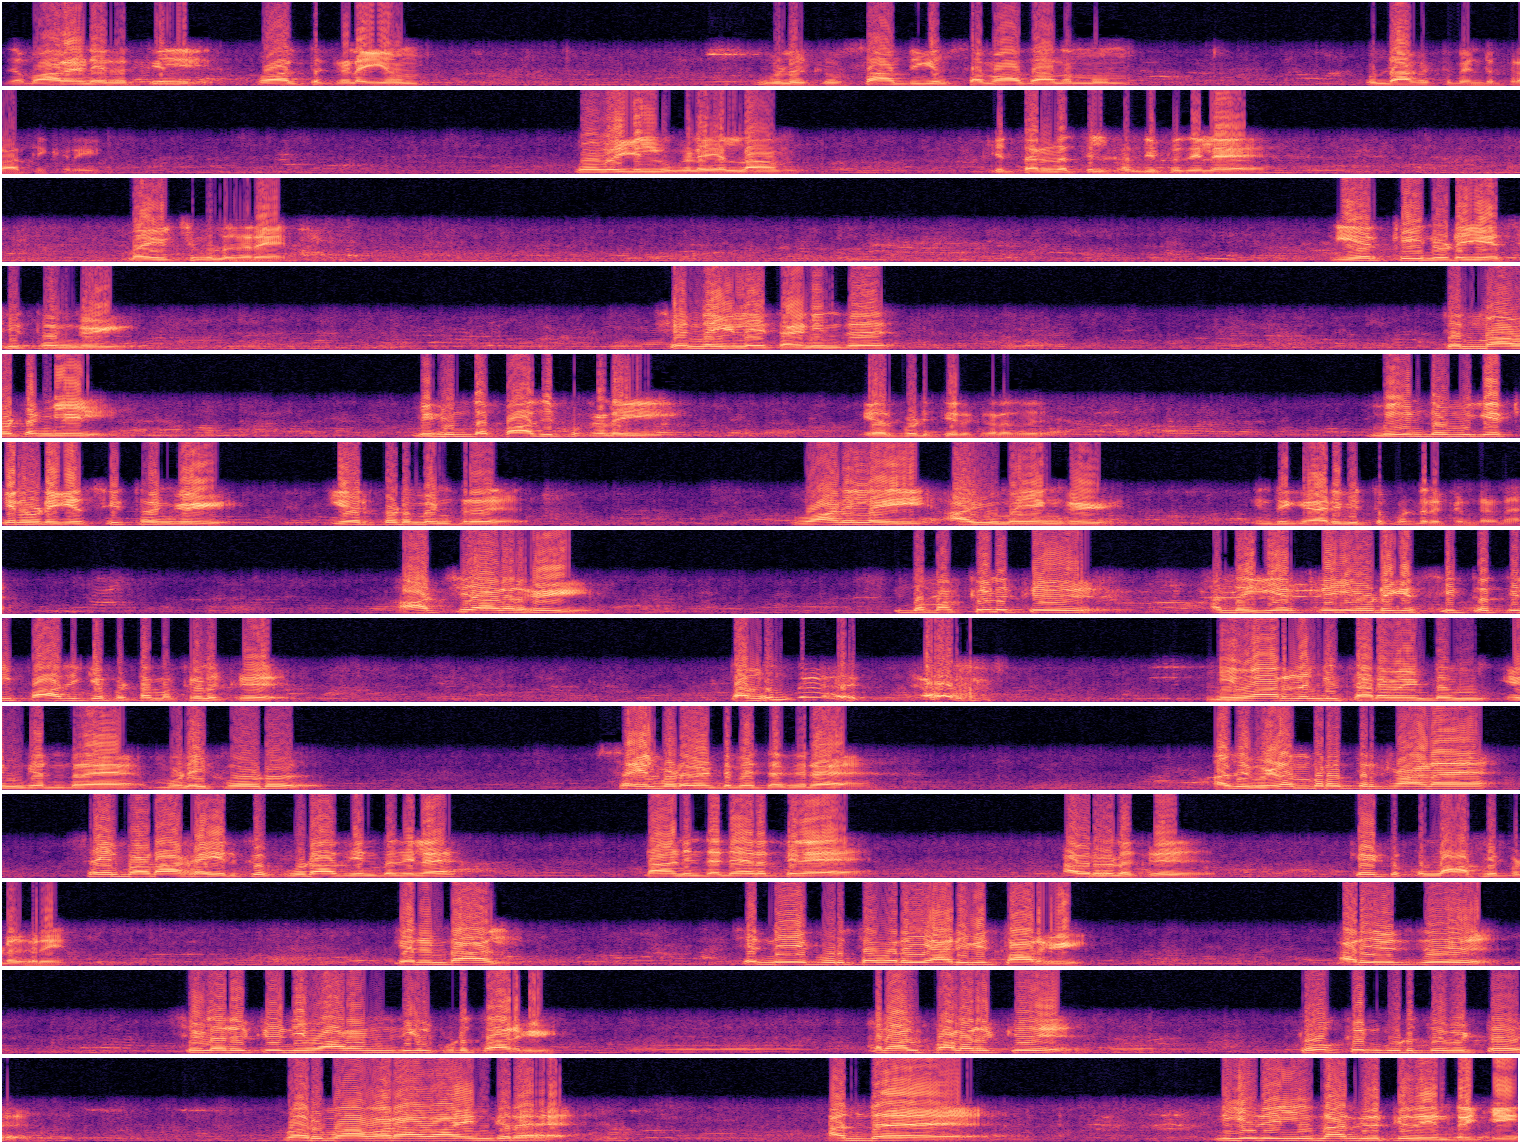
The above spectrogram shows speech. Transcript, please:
இந்த மாலை நேரத்தில் வாழ்த்துக்களையும் உங்களுக்கு சாந்தியும் சமாதானமும் உண்டாகட்டும் என்று பிரார்த்திக்கிறேன். கோவையில் உங்களை எல்லாம் இத்தருணத்தில் சந்திப்பதிலே மகிழ்ச்சி கொள்கிறேன். இயற்கையினுடைய சீற்றங்கள் சென்னையிலே தணிந்து தென் மாவட்டங்களில் மிகுந்த பாதிப்புகளை ஏற்படுத்தியிருக்கிறது. மீண்டும் இயற்கையினுடைய சீற்றங்கள் ஏற்படும் என்று வானிலை ஆய்வு மையங்கள் இன்றைக்கு அறிவித்துக் கொண்டிருக்கின்றன. ஆட்சியாளர்கள் இந்த மக்களுக்கு அந்த இயற்கையினுடைய சீற்றத்தில் பாதிக்கப்பட்ட மக்களுக்கு தகுந்த நிவாரணங்கள் தர வேண்டும் என்கின்ற முனைப்போடு செயல்பட வேண்டுமே தவிர அது விளம்பரத்திற்கான செயல்பாடாக இருக்கக்கூடாது என்பதில் நான் இந்த நேரத்தில் அவர்களுக்கு கேட்டுக்கொள்ள ஆசைப்படுகிறேன். ஏனென்றால் சென்னையை பொறுத்தவரை அறிவித்தார்கள். அறிவித்து சிலருக்கு நிவாரண நிதிகள் கொடுத்தார்கள். ஆனால் பலருக்கு டோக்கன் கொடுத்து விட்டு வருமா வராதா என்கிற அந்த நிகதியில் தான் இருக்குது இன்றைக்கு.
